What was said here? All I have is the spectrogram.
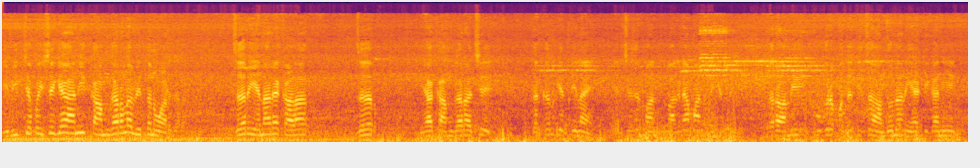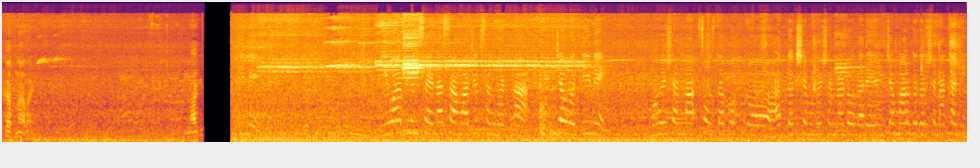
हे भीकचे पैसे घ्या आणि कामगाराला वेतन वाढ करा. जर येणाऱ्या काळात जर ह्या कामगाराचे दखल घेतली नाही यांच्या जर मान मागण्या मानल्या घेतली तर आम्ही उग्र पद्धतीचं आंदोलन या ठिकाणी करणार आहे. युवा भीमसेना सामाजिक संघटनाच्या वतीने महेशांना संस्थापक अध्यक्ष महेशांना डोलारे यांच्या मार्गदर्शनाखाली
